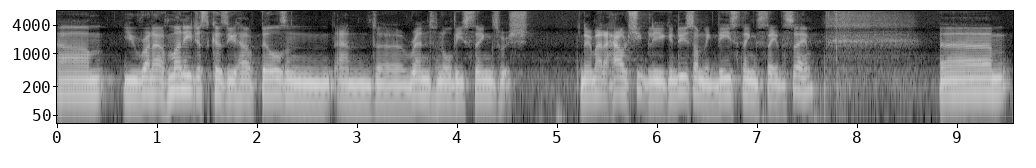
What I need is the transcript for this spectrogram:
Um, you run out of money just because you have bills and, and uh, rent and all these things, which no matter how cheaply you can do something, these things stay the same. Um,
